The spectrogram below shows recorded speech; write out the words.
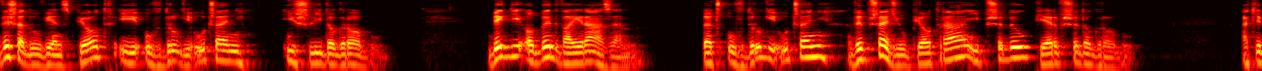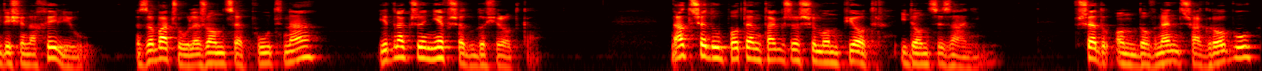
Wyszedł więc Piotr i ów drugi uczeń i szli do grobu. Biegli obydwaj razem, lecz ów drugi uczeń wyprzedził Piotra i przybył pierwszy do grobu. A kiedy się nachylił, zobaczył leżące płótna, jednakże nie wszedł do środka. Nadszedł potem także Szymon Piotr, idący za nim. Wszedł on do wnętrza grobu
